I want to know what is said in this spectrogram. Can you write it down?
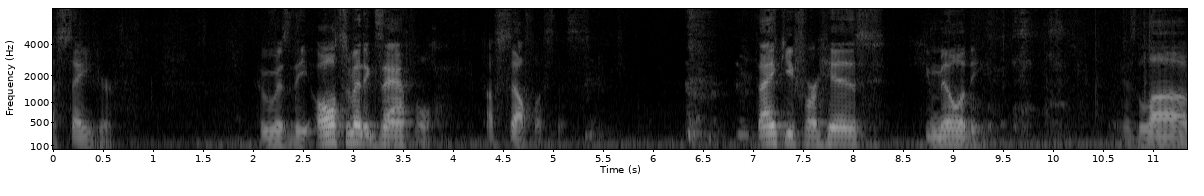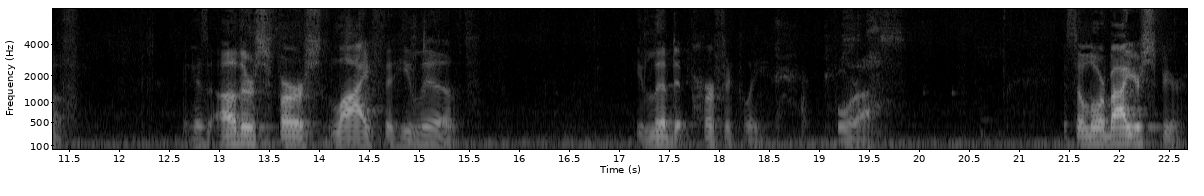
a Savior who is the ultimate example of selflessness. Thank you for his humility, his love his others first life that he lived. He lived it perfectly for us. And so, Lord, by your Spirit,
